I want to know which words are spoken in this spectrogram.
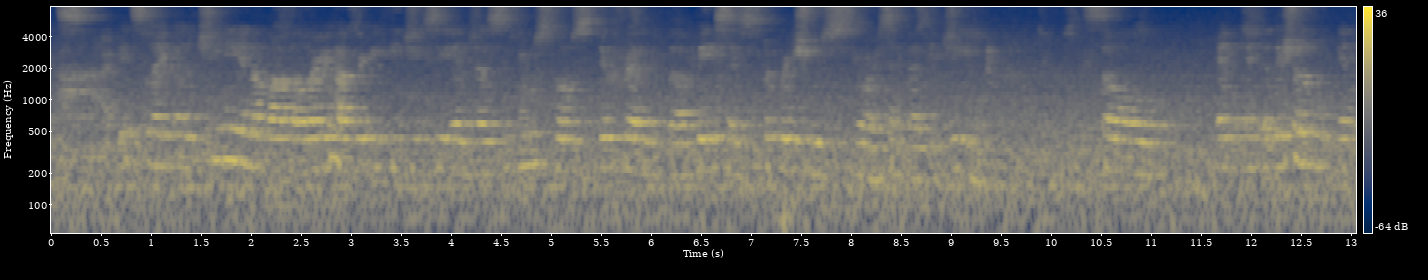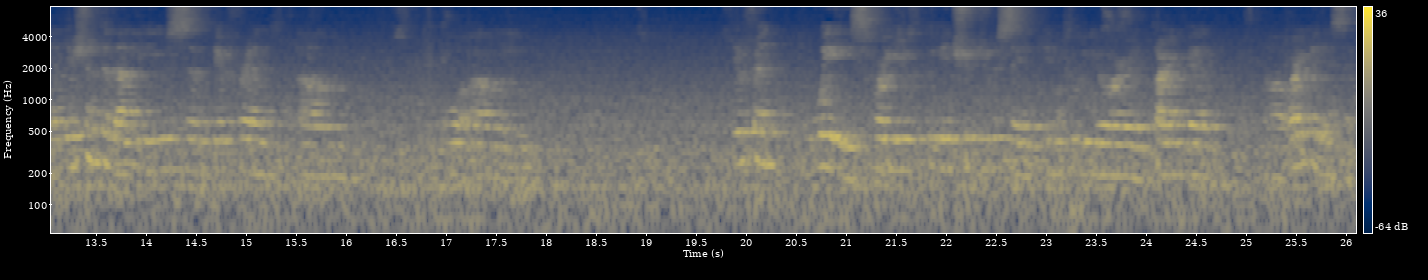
it's it's like a genie in a bottle where you have your ETGC and just use those different uh, bases to produce your synthetic gene. So in, in addition in addition to that, we use different um, um, different ways for you to introduce it into your target uh, organism.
